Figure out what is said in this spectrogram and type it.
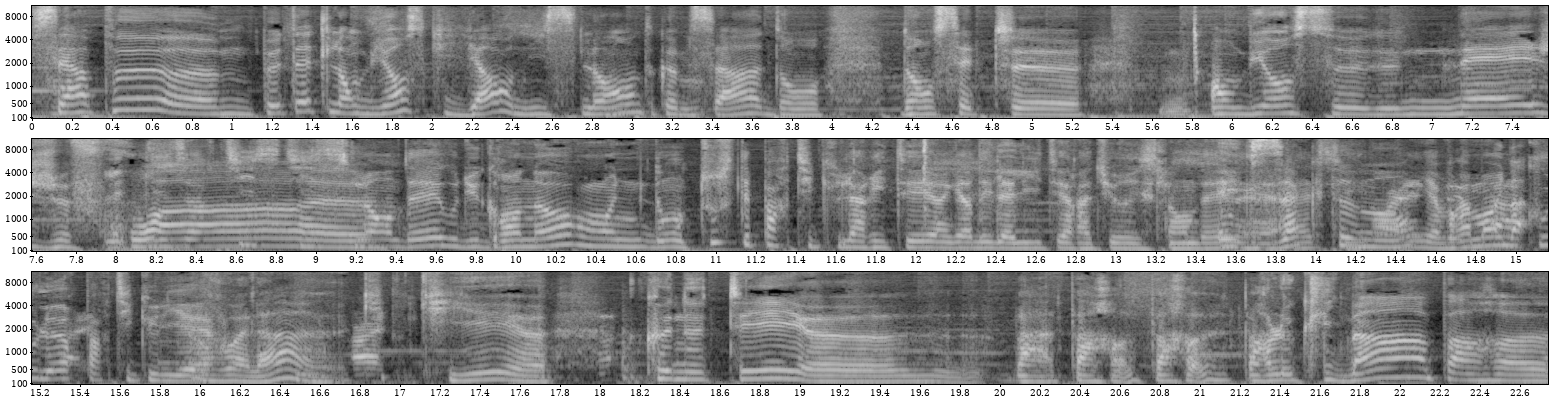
c'est un peu euh, peut-être l'ambiance qu'il y a en Islande, comme ça, dans, dans cette euh, ambiance de neige, Les, froid. les artistes euh, islandais ou du Grand Nord ont, une- ont tous des particularités. Regardez la littérature islandaise. Exactement. Ouais, Il y a vraiment une Bah, couleur particulière. Voilà, euh, qui, qui est euh, connoté euh, bah, par, par, par le climat, par, euh,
